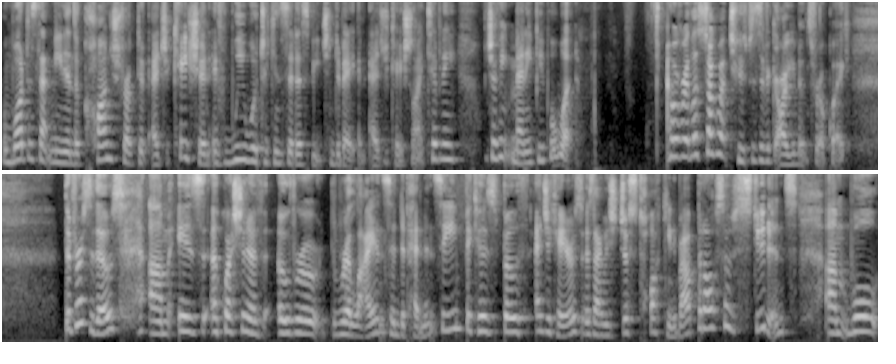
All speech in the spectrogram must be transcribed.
And what does that mean in the construct of education if we were to consider speech and debate an educational activity, which I think many people would? However, let's talk about two specific arguments real quick. The first of those um, is a question of over reliance and dependency because both educators, as I was just talking about, but also students um, will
